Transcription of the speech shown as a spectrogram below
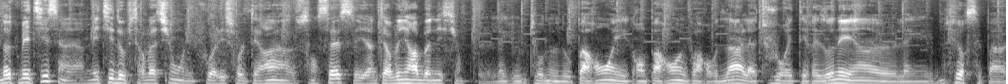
Notre métier c'est un métier d'observation, il faut aller sur le terrain sans cesse et intervenir à bon escient. L'agriculture de nos parents et grands-parents, voire au-delà, elle a toujours été raisonnée. Hein. L'agriculture c'est pas,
